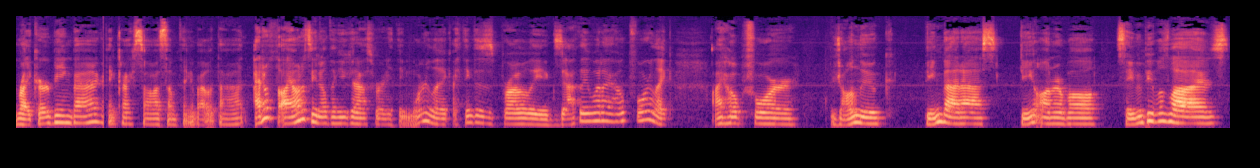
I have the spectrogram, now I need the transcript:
Riker being back. I think I saw something about that. I don't. I honestly don't think you could ask for anything more. Like I think this is probably exactly what I hoped for. Like I hoped for Jean Luc being badass, being honorable, saving people's lives,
